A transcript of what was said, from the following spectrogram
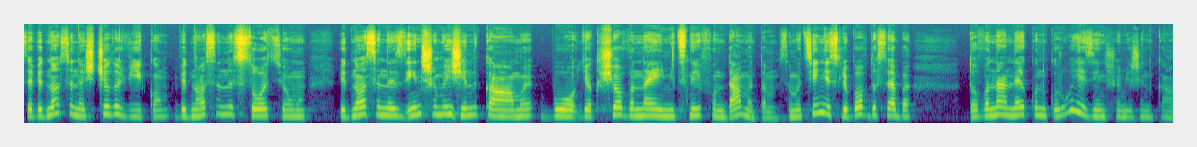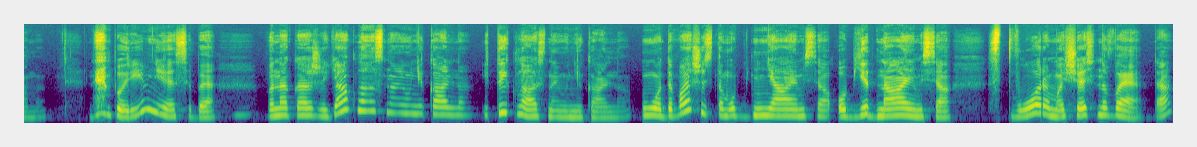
Це відносини з чоловіком, відносини з соціумом, відносини з іншими жінками. Бо якщо в неї міцний фундамент, там самоцінність, любов до себе, то вона не конкурує з іншими жінками, не порівнює себе. Вона каже: Я класна і унікальна, і ти класна і унікальна. О, давай щось там обміняємося, об'єднаємося, створимо щось нове. Так?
